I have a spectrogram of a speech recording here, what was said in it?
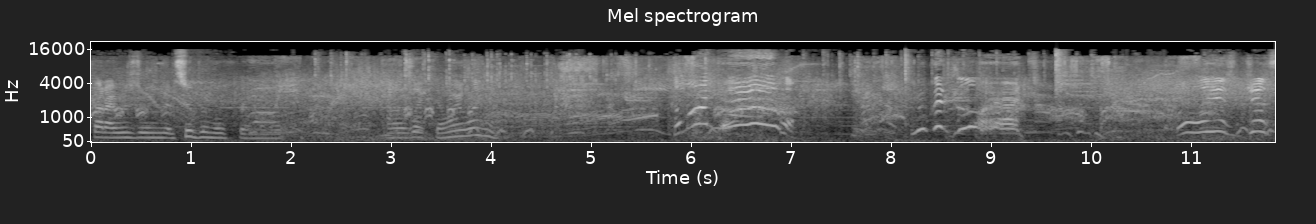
Thought I was doing that super move for a moment. And I was like, no, I wasn't. Come on, Boo! You can do it! Oh, he's just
